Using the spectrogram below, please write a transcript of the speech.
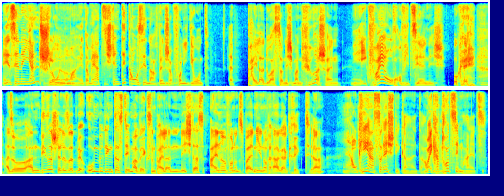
Er ist ja eine ganz schlaue Nummer, Alter. Wer hat sich denn das ausgedacht, welcher Vollidiot? Äh, Peiler, du hast doch nicht mal einen Führerschein. Ich feier auch offiziell nicht. Okay, also an dieser Stelle sollten wir unbedingt das Thema wechseln, Peiler. Nicht, dass einer von uns beiden hier noch Ärger kriegt, ja? Ja, okay, hast recht, Dicker, Alter. Aber ich hab trotzdem Hals.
